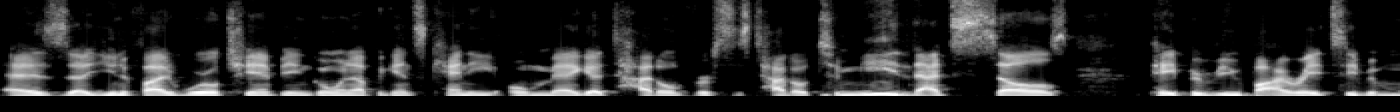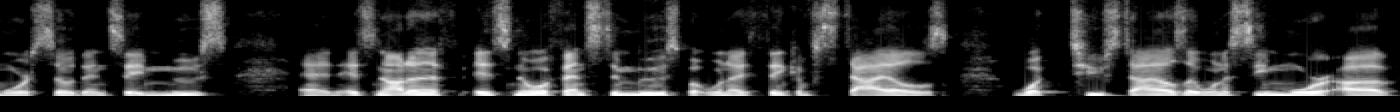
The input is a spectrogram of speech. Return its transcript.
as a unified world champion going up against Kenny Omega, title versus title. To me, that sells pay per view buy rates even more so than say Moose. And it's not a, it's no offense to Moose, but when I think of styles, what two styles I want to see more of,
